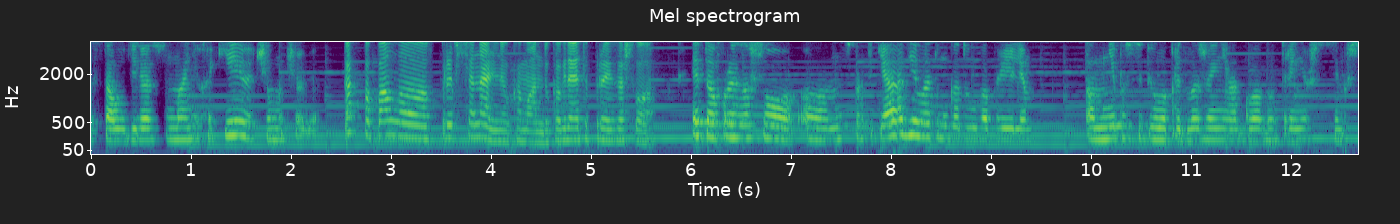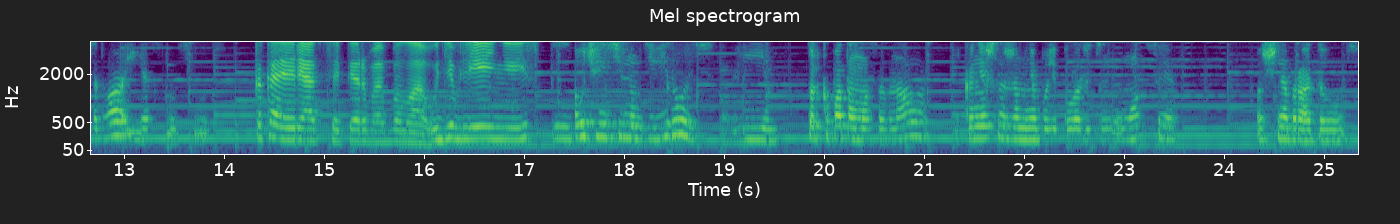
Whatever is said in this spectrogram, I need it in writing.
стал уделять внимание хоккею, чем учебе. Как попала в профессиональную команду, когда это произошло? Это произошло э, на Спартакиаде в этом году, в апреле. А мне поступило предложение от главного тренера 762, и я согласилась. Какая реакция первая была? Удивление, испуг? Очень сильно удивилась, и только потом осознала. И, конечно же, у меня были положительные эмоции очень обрадовалась.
